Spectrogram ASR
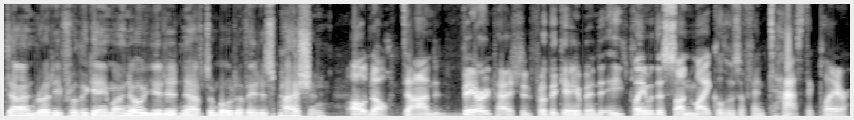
Don ready for the game? I know you didn't have to motivate his passion. Oh no, Don is very passionate for the game, and he's playing with his son Michael, who's a fantastic player.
